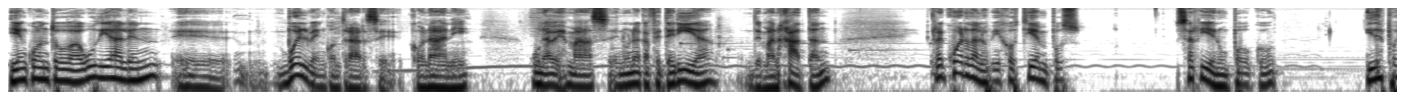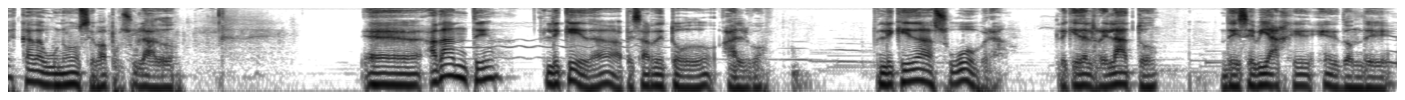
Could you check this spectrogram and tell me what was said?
Y en cuanto a Woody Allen, eh, vuelve a encontrarse con Annie una vez más en una cafetería de Manhattan. Recuerdan los viejos tiempos, se ríen un poco y después cada uno se va por su lado. Eh, a Dante le queda, a pesar de todo, algo. Le queda su obra, le queda el relato, de ese viaje eh, donde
